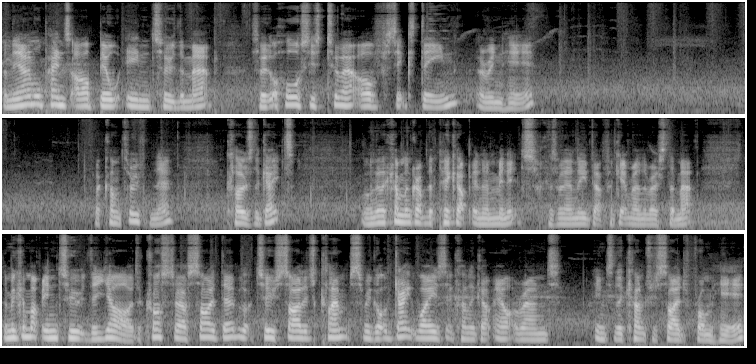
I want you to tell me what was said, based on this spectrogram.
And the animal pens are built into the map. So we've got horses, 2 out of 16 are in here. If I come through from there, close the gate. We're going to come and grab the pickup in a minute because we're going to need that for getting around the rest of the map. Then we come up into the yard. Across to our side there, we've got two silage clamps. We've got gateways that kind of go out around into the countryside from here.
